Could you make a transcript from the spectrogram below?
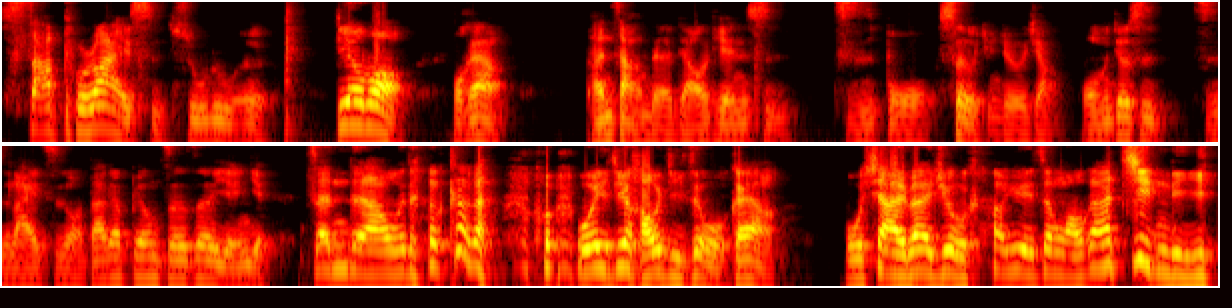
，surprise，输入二。第二步，我跟你讲，团长的聊天室直播社群就是这样，我们就是直来直往，大家不用遮遮掩掩。真的啊，我都看到，我已经好几次，我跟你讲，我下礼拜去，我看到岳正华，我跟他敬礼，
